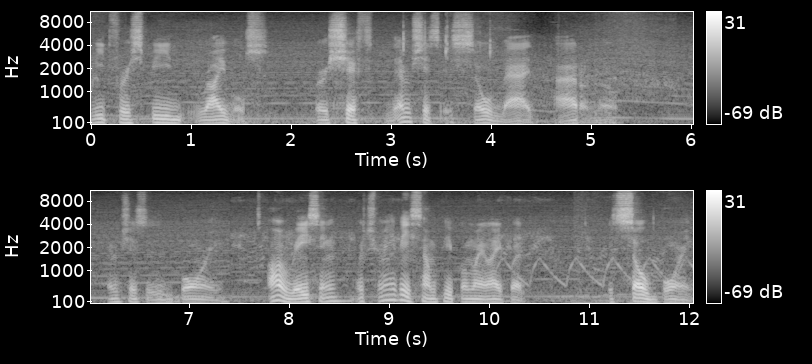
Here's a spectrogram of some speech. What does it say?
Need for Speed Rivals or Shift. Them shits is so bad. I don't know. Them shits is boring. It's all racing, which maybe some people might like, but it's so boring.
